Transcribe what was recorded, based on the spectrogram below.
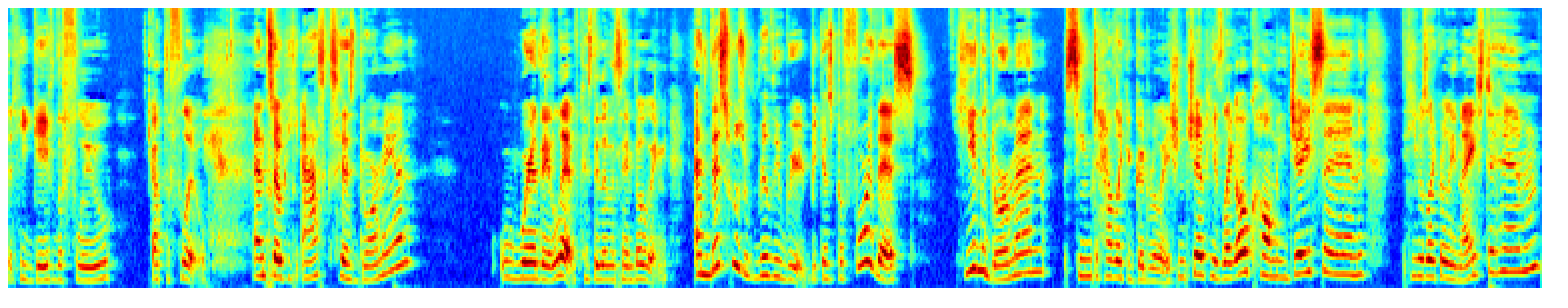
that he gave the flu got the flu. And so he asks his doorman where they live because they live in the same building. And this was really weird because before this, he and the doorman seemed to have like a good relationship. He's like, "Oh, call me Jason." He was like really nice to him.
